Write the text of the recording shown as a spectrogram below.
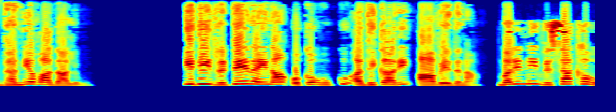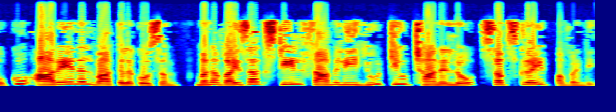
ధన్యవాదాలు. ఇది రిటైర్ అయిన ఒక ఉక్కు అధికారి ఆవేదన. మరిన్ని విశాఖ ఉక్కు ఆర్ఏఎన్ఎల్ వార్తల కోసం మన వైజాగ్ స్టీల్ ఫ్యామిలీ యూట్యూబ్ ఛానల్లో సబ్స్క్రైబ్ అవ్వండి.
